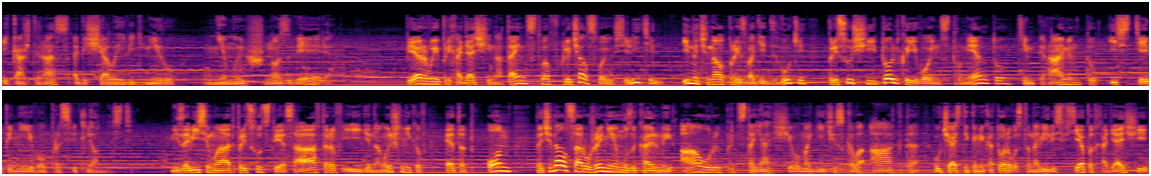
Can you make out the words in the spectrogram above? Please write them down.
и каждый раз обещало явить миру не мышь, но зверя. Первый, приходящий на таинство, включал свой усилитель и начинал производить звуки, присущие только его инструменту, темпераменту и степени его просветленности. Независимо от присутствия соавторов и единомышленников, этот он начинал сооружение музыкальной ауры предстоящего магического акта, участниками которого становились все подходящие,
